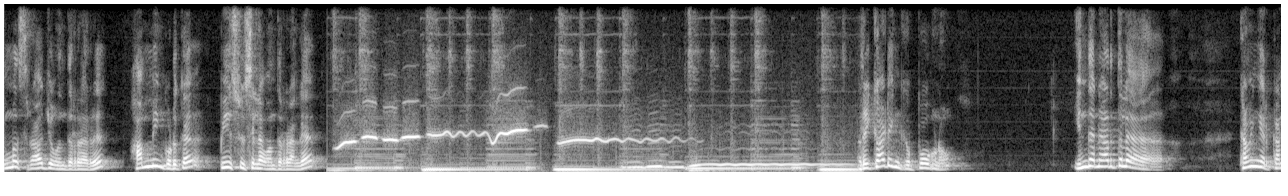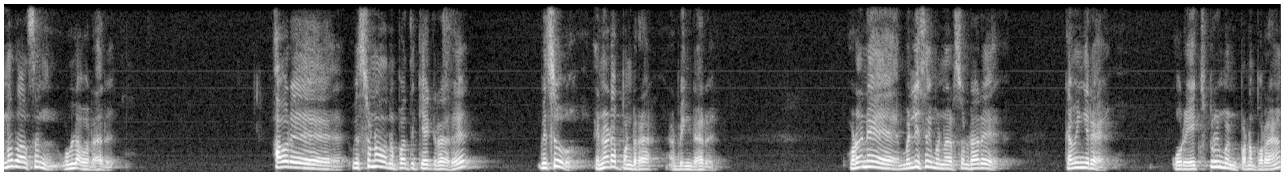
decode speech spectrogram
எம்எஸ் ராஜு வந்துடுறாரு. ஹம்மிங் கொடுக்க பி சுசிலா வந்துடுறாங்க. ரெக்கார்டிங்க்கு போகணும். இந்த நேரத்தில் கவிஞர் கண்ணதாசன் உள்ளே வராரு அவர் விஸ்வநாதனை பார்த்து கேட்குறாரு விசு என்னடா பண்ணுற அப்படிங்கிறாரு. உடனே மெல்லிசை மன்னர் சொல்கிறாரு கவிஞரை ஒரு எக்ஸ்பெரிமெண்ட் பண்ண போகிறேன்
